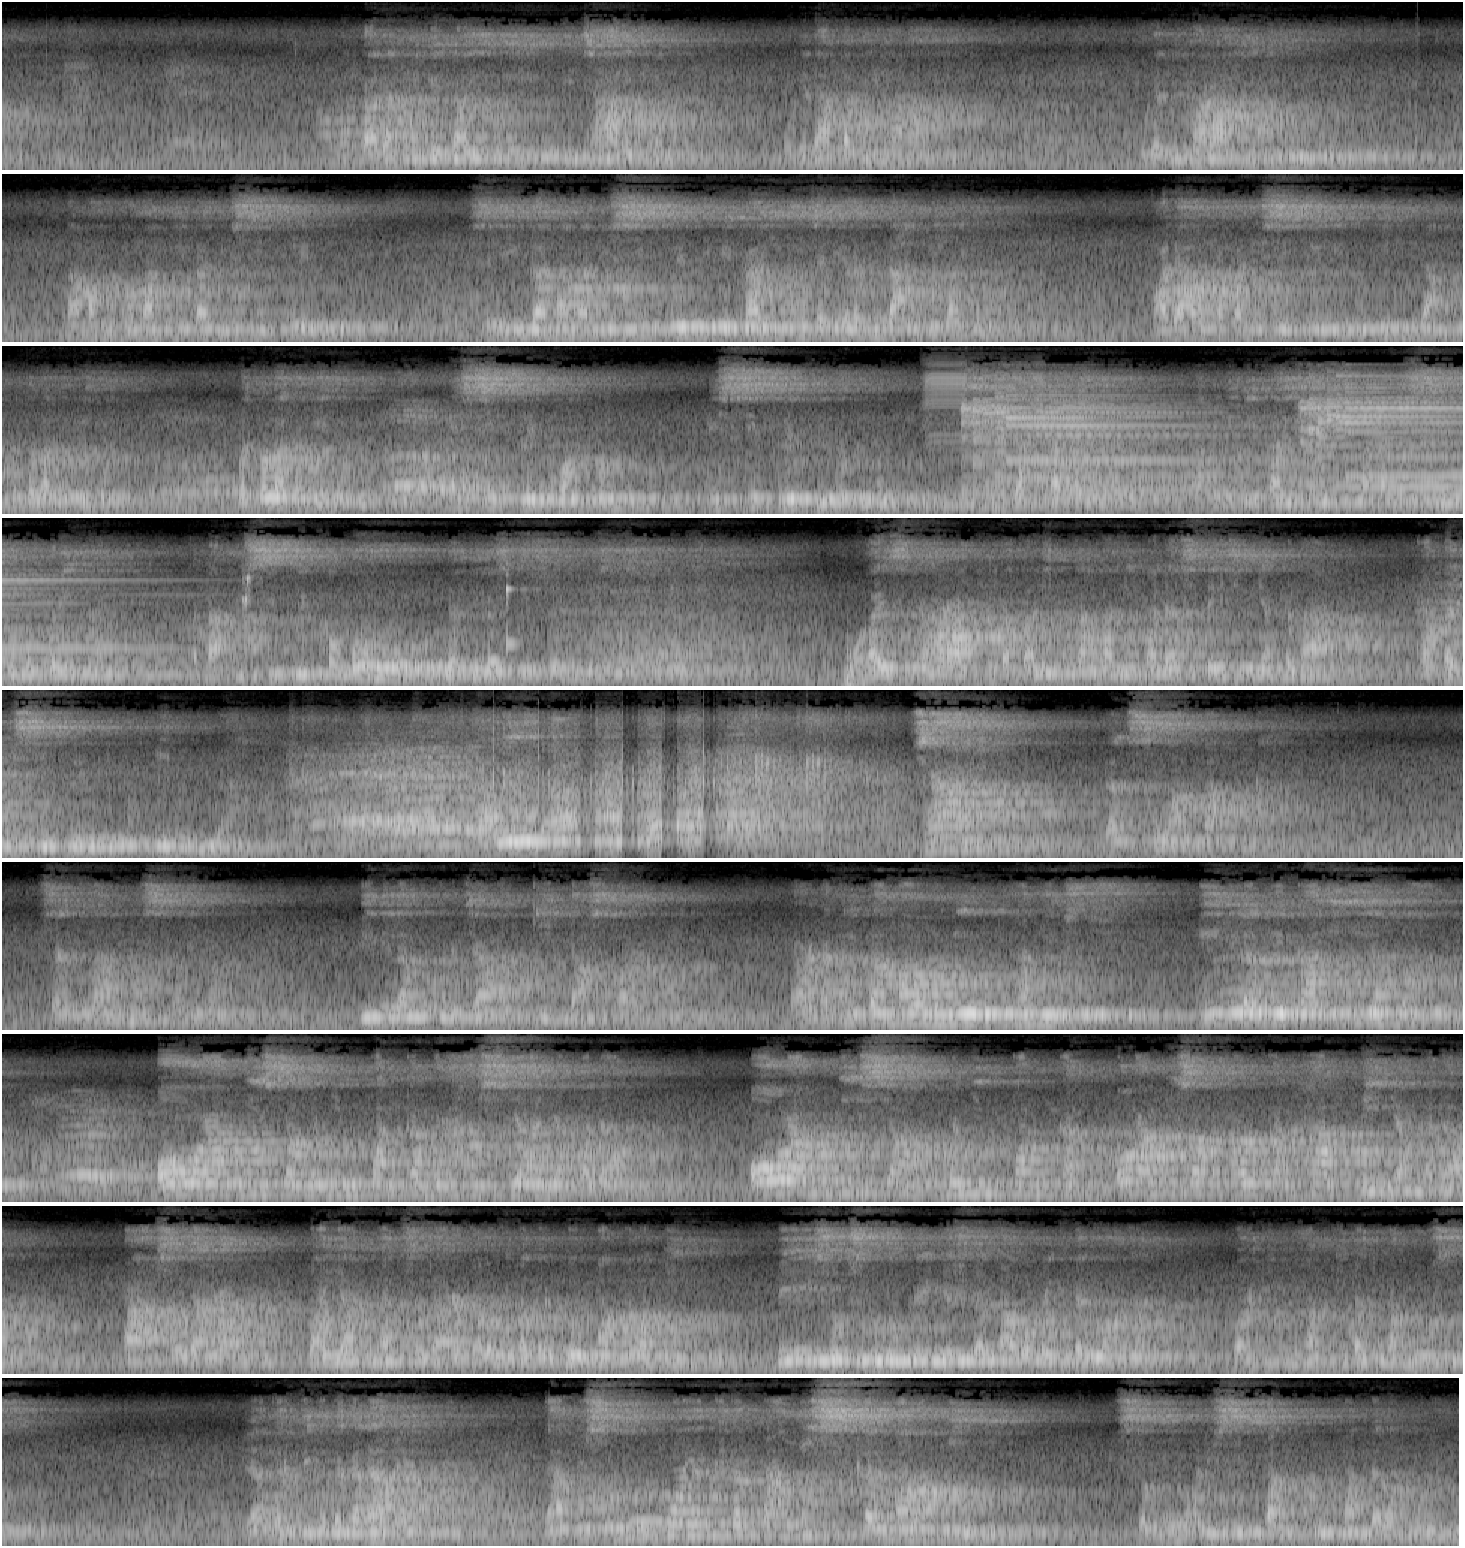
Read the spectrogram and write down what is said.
Kadang di GKI ini dicari memang. Udah dapat dimarahi. Udah dimarahi dihukum. Nama hukuman kita disiplin. Sehingga nama disiplin di GKI ini jadi rendah nilainya. Padahal kata disiplin itu indah. Betul atau tidak? Betul atau tidak? Disiplin waktu, disiplin hidupmu. Indah kata itu. Tapi GKI ini kata disiplin itu memberikan kena disiplin kau oh Yesus ya mulai sekarang kita balikkan lagi pada staging yang benar. Kata disiplin itu indah. Haleluya cari dan selamatkan. Saya ulangi sekali lagi. Inilah pekerjaan kita sekarang ini. Karena kita mau meniru Tuhan Yesus inilah GKI yang baru Orang bisa menyimpankan rahasianya padamu. Orang bisa menyimpankan, orang bisa menaruhkan hatinya padamu. Ah saudara, bayangkan saudara kalau kita berdoa malam ini. Besok seluruh gereja sudah tahu apa yang kita doakan. Berarti Tuhan kita tukang gosip. Ya ngerti katakan amin. Tapi semua yang kita tangiskan malam ini, semua disimpan Tuhan dalam mulut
